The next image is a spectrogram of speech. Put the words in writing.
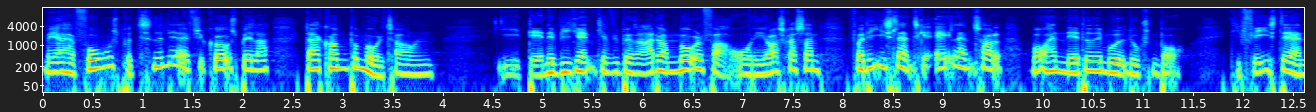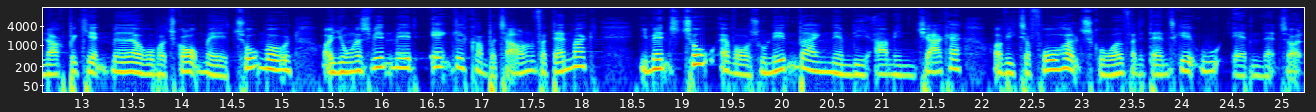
med at have fokus på tidligere FCK-spillere, der er kommet på måltavlen. I denne weekend kan vi berette om mål fra Rudi Oskarsson for det islandske A-landshold, hvor han nettede imod Luxembourg. De fleste er nok bekendt med, at Robert Skov med to mål og Jonas Vind med et enkelt kom på tavlen for Danmark, imens to af vores U19-drenge, nemlig Armin Chaka og Victor Froholt, scorede for det danske U18-landshold.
